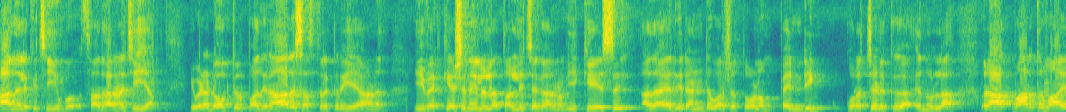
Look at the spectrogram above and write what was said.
ആ നിലയ്ക്ക് ചെയ്യുമ്പോൾ സാധാരണ ചെയ്യാം ഇവിടെ ഡോക്ടർ പതിനാറ് ശസ്ത്രക്രിയയാണ് ഈ വെക്കേഷനിലുള്ള തള്ളിച്ച കാരണം. ഈ കേസ് അതായത് രണ്ട് വർഷത്തോളം പെൻഡിങ് കുറച്ചെടുക്കുക എന്നുള്ള ഒരു ആത്മാർത്ഥമായ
